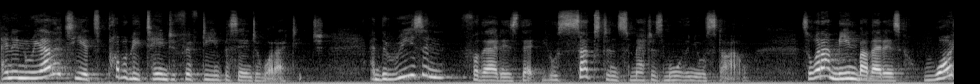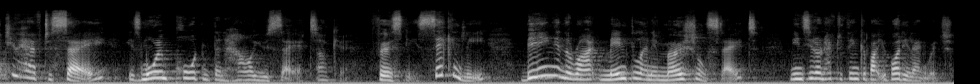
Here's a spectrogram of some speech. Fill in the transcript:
And in reality, it's probably 10 to 15% of what I teach. And the reason for that is that your substance matters more than your style. So, what I mean by that is what you have to say is more important than how you say it. Okay. Firstly. Secondly, being in the right mental and emotional state means you don't have to think about your body language.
